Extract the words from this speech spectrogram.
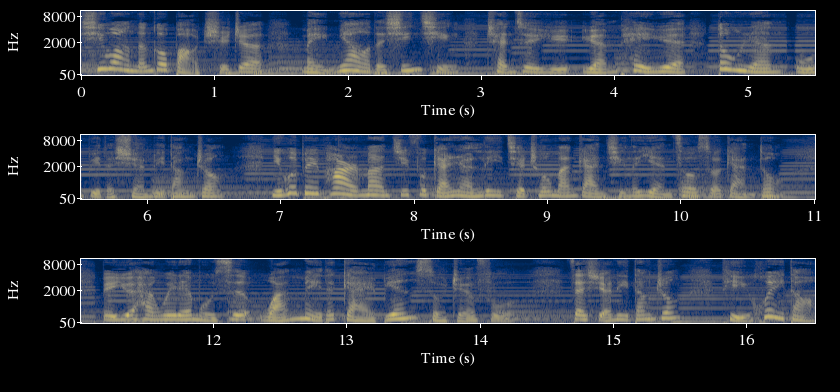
希望能够保持着美妙的心情，沉醉于原配乐动人无比的旋律当中。你会被帕尔曼极富感染力且充满感情的演奏所感动，被约翰威廉姆斯完美的改编所折服，在旋律当中体会到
